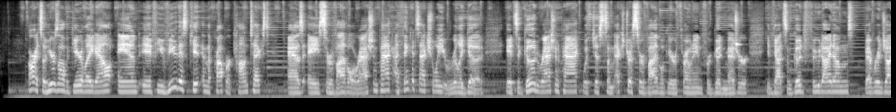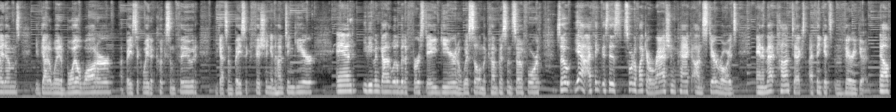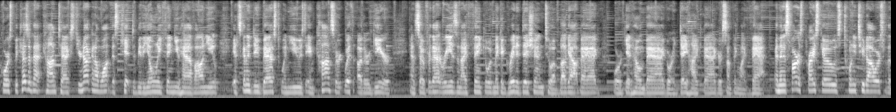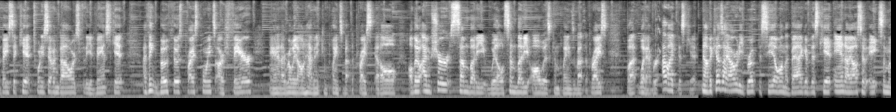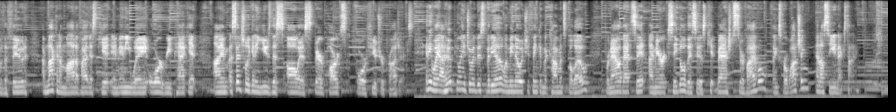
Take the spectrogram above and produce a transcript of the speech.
All right, so here's all the gear laid out. And if you view this kit in the proper context as a survival ration pack, I think it's actually really good. It's a good ration pack with just some extra survival gear thrown in for good measure. You've got some good food items, beverage items, you've got a way to boil water, a basic way to cook some food, you've got some basic fishing and hunting gear, and you've even got a little bit of first aid gear and a whistle and the compass and so forth. So yeah, I think this is sort of like a ration pack on steroids, and in that context, I think it's very good. Now, of course, because of that context, you're not gonna want this kit to be the only thing you have on you. It's gonna do best when used in concert with other gear. And so for that reason, I think it would make a great addition to a bug out bag or a get home bag or a day hike bag or something like that. And then as far as price goes, $22 for the basic kit, $27 for the advanced kit. I think both those price points are fair and I really don't have any complaints about the price at all. Although I'm sure somebody will. Somebody always complains about the price, but whatever. I like this kit. Now, because I already broke the seal on the bag of this kit and I also ate some of the food, I'm not gonna modify this kit in any way or repack it. I'm essentially gonna use this all as spare parts for future projects. Anyway, I hope you enjoyed this video. Let me know what you think in the comments below. For now, that's it. I'm Eric Siegel. This is Kitbashed Survival. Thanks for watching, and I'll see you next time.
